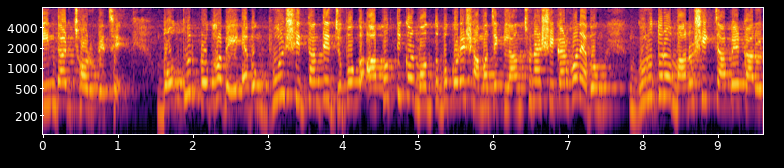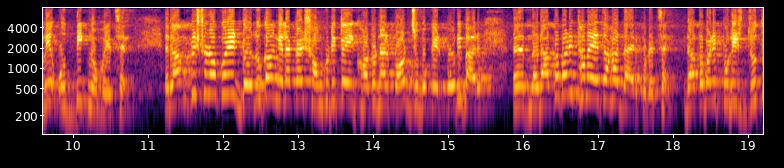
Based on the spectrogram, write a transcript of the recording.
নিন্দার ঝড় উঠেছে। বন্ধুর প্রভাবে এবং ভুল সিদ্ধান্তে যুবক আপত্তিকর মন্তব্য করে সামাজিক লাঞ্ছনার শিকার হন এবং গুরুতর মানসিক চাপের কারণে উদ্বিগ্ন হয়েছেন। রামকৃষ্ণনগরের ডলুগাং এলাকায় সংঘটিত এই ঘটনার পর যুবকের পরিবার রাতাবাড়ি থানায় এজাহার দায়ের করেছেন। রাতাবাড়ি পুলিশ দ্রুত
